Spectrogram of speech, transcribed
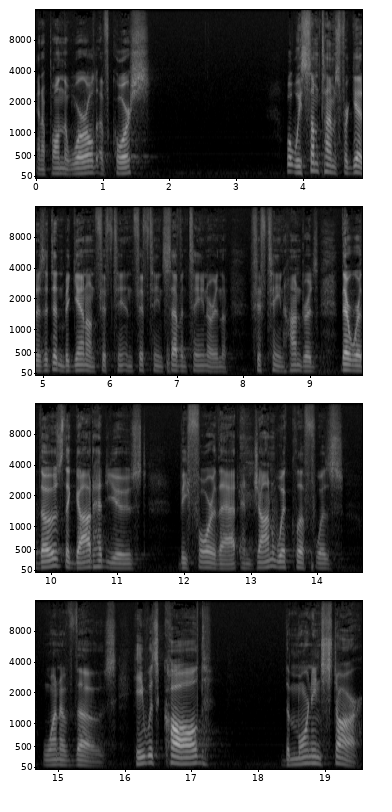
and upon the world, of course. What we sometimes forget is it didn't begin on 15, 1517 or in the 1500s. There were those that God had used before that, and John Wycliffe was one of those. He was called the morning star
